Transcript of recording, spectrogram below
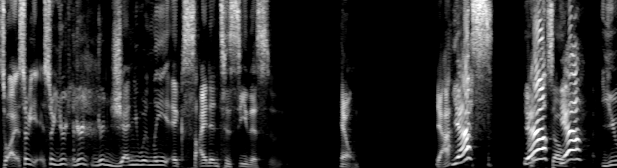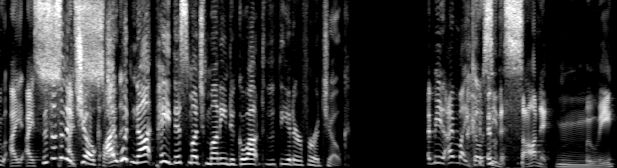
So, I, so, so you're you're you're genuinely excited to see this film, yeah? yes. Yeah, So- yeah. You, I, I. This isn't a joke. I would not pay this much money to go out to the theater for a joke. I mean, I might go see the Sonic movie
